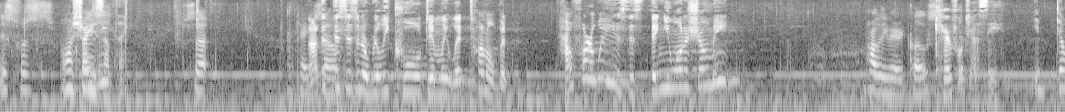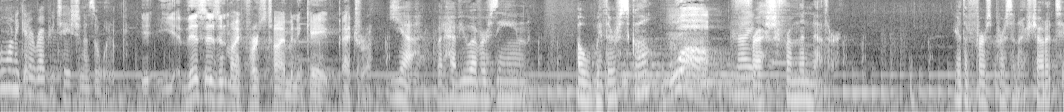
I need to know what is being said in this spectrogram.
This was. I want to show you something. So, okay, Not so that this isn't a really cool, dimly lit tunnel, but how far away is this thing you want to show me? probably very close. Careful, Jesse. You don't want to get a reputation as a wimp. Y- y- this isn't my first time in a cave, Petra. Yeah, but have you ever seen a wither skull? Whoa! Nice. Fresh from the nether. You're the first person I've showed it to.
